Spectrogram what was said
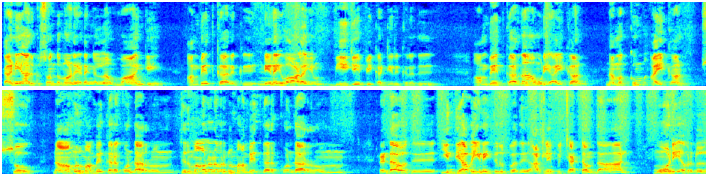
தனியாருக்கு சொந்தமான இடங்கள்லாம் வாங்கி அம்பேத்கருக்கு நினைவாலயம் பிஜேபி கட்டியிருக்கிறது. அம்பேத்கர் தான் அவங்களுடைய ஐகான் நமக்கும் ஐகான். ஸோ நாமளும் அம்பேத்கரை கொண்டாடுறோம் திருமாவளவர்களும் அம்பேத்கரை கொண்டாடுறோம். ரெண்டாவது இந்தியாவை இணைத்திருப்பது அரசியலமைப்பு சட்டம் தான் மோடி அவர்கள்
